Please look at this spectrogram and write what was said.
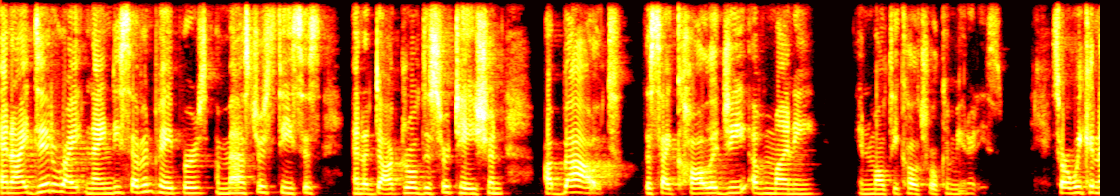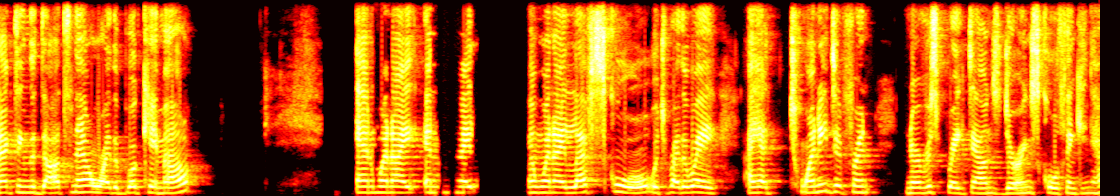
And I did write 97 papers, a master's thesis, and a doctoral dissertation about the psychology of money in multicultural communities. So are we connecting the dots now why the book came out? And when I and when I and when I left school, which by the way, I had 20 different nervous breakdowns during school thinking,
